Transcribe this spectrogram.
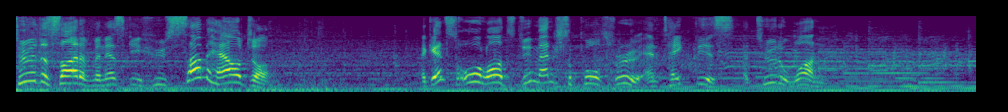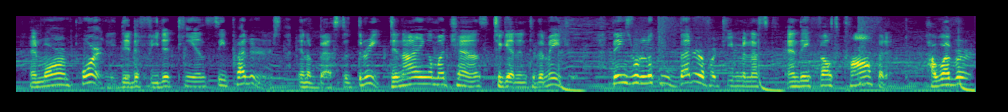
to the side of Mineski, who somehow, John, against all odds, do manage to pull through and take this a 2 to 1 and more importantly, they defeated TNC Predators in a best of three, denying them a chance to get into the major. Things were looking better for Team Mineski, and they felt confident. However,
